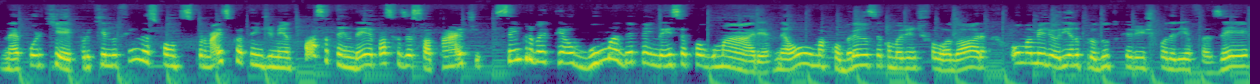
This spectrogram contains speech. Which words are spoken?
Né? Por quê? Porque no fim das contas, por mais que o atendimento possa atender, possa fazer a sua parte, sempre vai ter alguma dependência com alguma área, né? Ou uma cobrança, como a gente falou agora, ou uma melhoria no produto que a gente poderia fazer,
